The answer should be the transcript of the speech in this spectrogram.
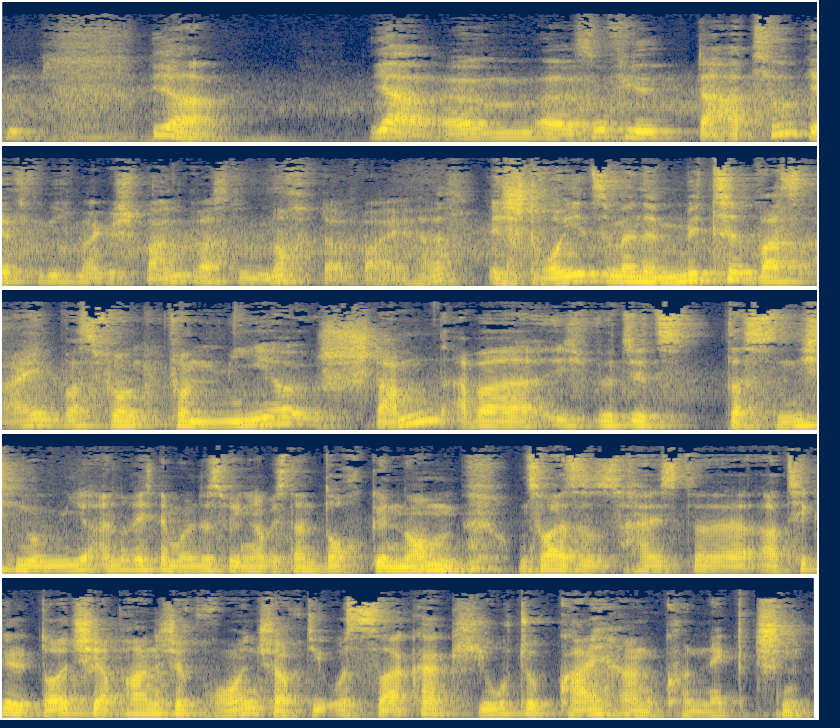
ja. Ja, ähm, äh, so viel dazu. Jetzt bin ich mal gespannt, was du noch dabei hast. Ich streue jetzt in meiner Mitte was ein, was von, von mir stammt, aber ich würde jetzt das nicht nur mir anrechnen wollen, deswegen habe ich es dann doch genommen. Und zwar das heißt der Artikel Deutsch-Japanische Freundschaft, die Osaka-Kyoto Kaihan Connection,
